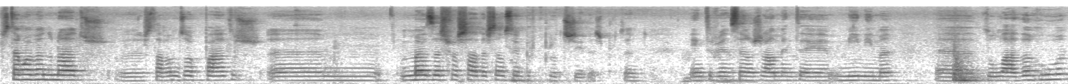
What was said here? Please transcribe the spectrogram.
estão abandonados, uh, estavam desocupados, mas as fachadas são sempre protegidas. Portanto, a intervenção geralmente é mínima do lado da rua,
